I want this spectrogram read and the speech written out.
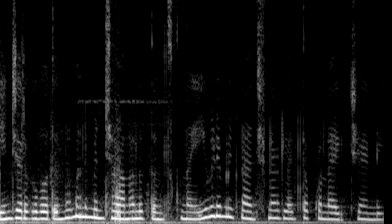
ఏం జరగబోతుందో మనం మన ఛానల్లో తెలుసుకుందాం. ఈ వీడియో మీకు నచ్చినట్లయితే తప్పకుండా లైక్ చేయండి.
